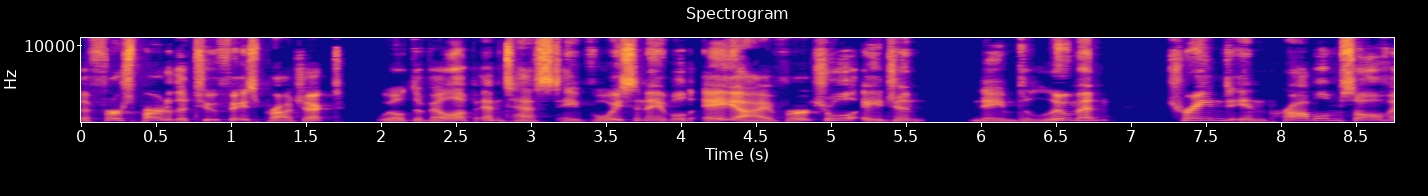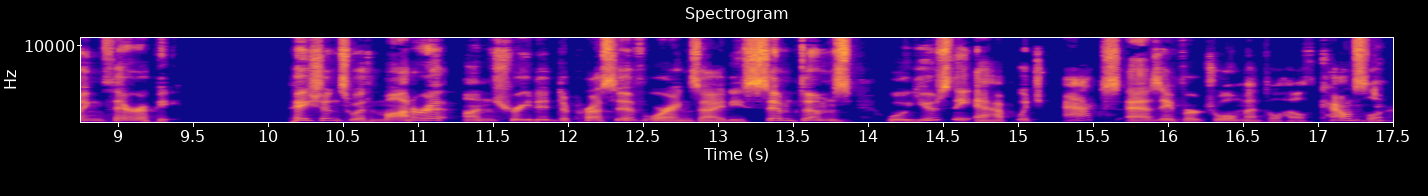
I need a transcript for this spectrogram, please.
The first part of the two-phase project will develop and test a voice-enabled AI virtual agent named Lumen, trained in problem-solving therapy. Patients with moderate, untreated depressive or anxiety symptoms will use the app, which acts as a virtual mental health counselor.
